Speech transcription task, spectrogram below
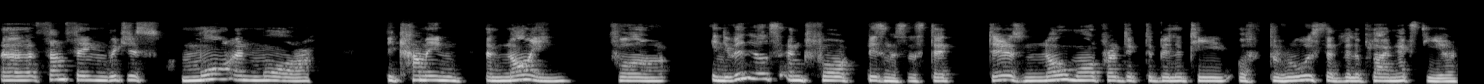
uh, something which is more and more becoming annoying for individuals and for businesses that there's no more predictability of the rules that will apply next year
